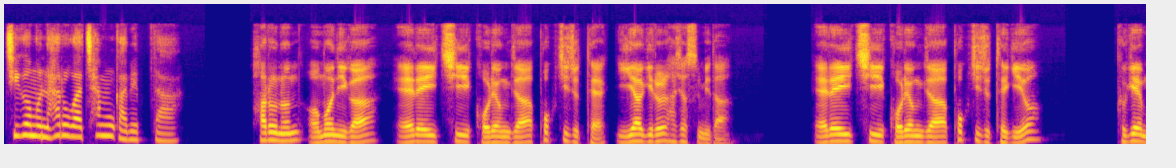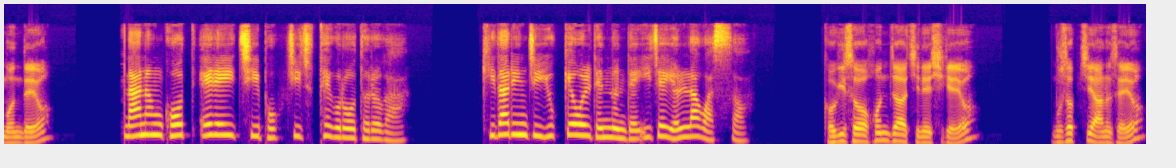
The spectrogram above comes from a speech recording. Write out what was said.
지금은 하루가 참 가볍다. 하루는 어머니가 LH 고령자 복지주택 이야기를 하셨습니다. LH 고령자 복지주택이요? 그게 뭔데요? 나는 곧 LH 복지주택으로 들어가. 기다린 지 6개월 됐는데 이제 연락 왔어. 거기서 혼자 지내시게요? 무섭지 않으세요?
